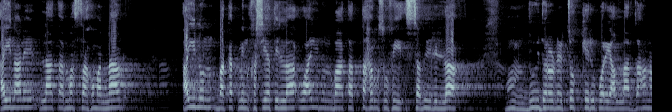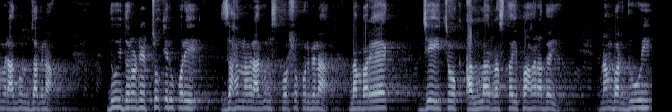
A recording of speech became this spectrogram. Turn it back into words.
আইনানে লাতা মাসা হুমান নার আইনুন বাকাত মিন খাসিয়াতিল্লাহ ও আইনুন তাহারু সুফি সাবিল্লাহ দুই ধরনের চোখের উপরে আল্লাহর জাহান্নামের আগুন যাবে না। দুই ধরনের চোখের উপরে জাহান্নামের আগুন স্পর্শ করবে না। নাম্বার এক, যেই চোখ আল্লাহর রাস্তায় পাহারা দেয় নাম্বার দুই,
